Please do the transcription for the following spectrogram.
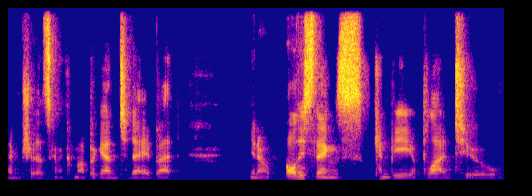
I'm sure that's going to come up again today, but you know, all these things can be applied to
